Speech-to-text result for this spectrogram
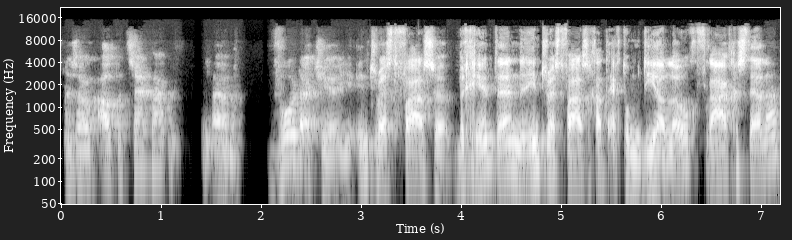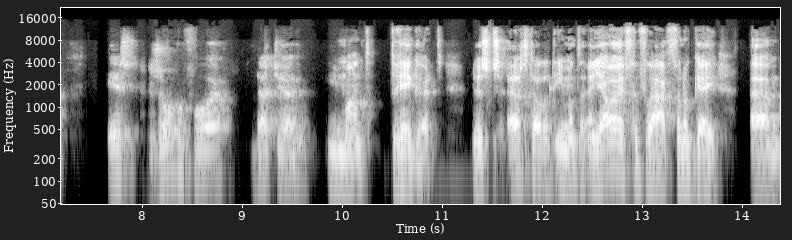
dan zou ik altijd zeggen... Um, voordat je je interestfase begint, en de interestfase gaat echt om dialoog, vragen stellen, is zorg ervoor dat je iemand triggert. Dus stel dat iemand aan jou heeft gevraagd van oké, ehm,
